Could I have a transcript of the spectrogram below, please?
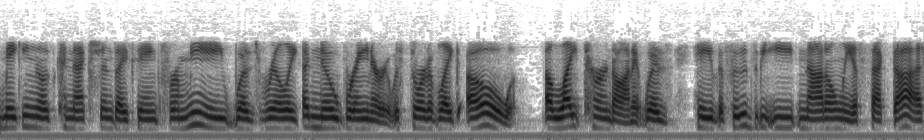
making those connections, I think, for me was really a no brainer. It was sort of like, oh, a light turned on. It was, hey, the foods we eat not only affect us,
